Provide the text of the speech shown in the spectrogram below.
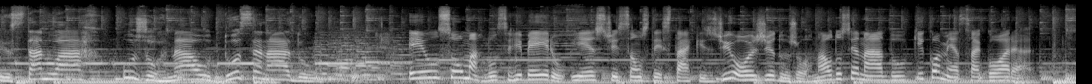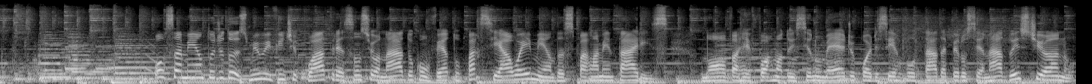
Está no ar o Jornal do Senado. Eu sou Marluce Ribeiro e estes são os destaques de hoje do Jornal do Senado, que começa agora. Orçamento de 2024 é sancionado com veto parcial a emendas parlamentares. Nova reforma do ensino médio pode ser votada pelo Senado este ano.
